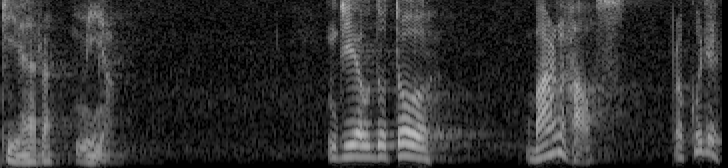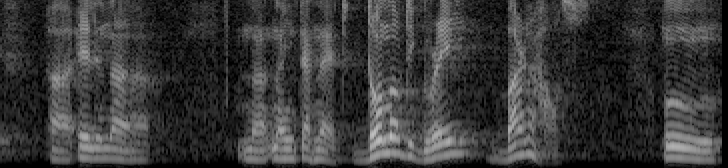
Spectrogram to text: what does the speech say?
que era minha. Um dia o doutor Barnhouse, procure uh, ele na, na, na, internet, Donald Gray Barnhouse, um,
